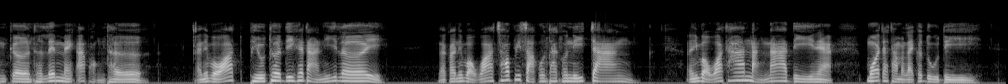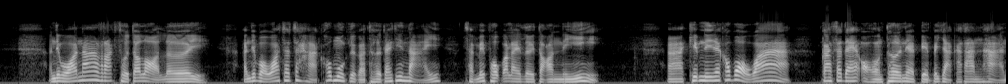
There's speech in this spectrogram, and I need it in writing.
นเกินเธอเล่นเมคอัพของเธอ อันนี้บอกว่าผิวเธอดีขนาดนี้เลย แล้วก็นนี้บอกว่าชอบพี่สาวคนไทยคนนี้จัง อันนี้บอกว่าถ้าหนังหน้าดีเนี่ยไม่วจะทำอะไรก็ดูดี อันนี้บอกว่าน่ารักสวยตลอดเลย อันนี้บอกว่าฉันจะหาข้อมูลเกี่ยวกับเธอได้ที่ไหน ฉันไม่พบอะไรเลยตอนนี้อ่าคลิปนี้เนี่ยเขาบอกว่าการแสดงออกของเธอเนี่ยเปลี่ยนไปอย่างกระทันหัน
